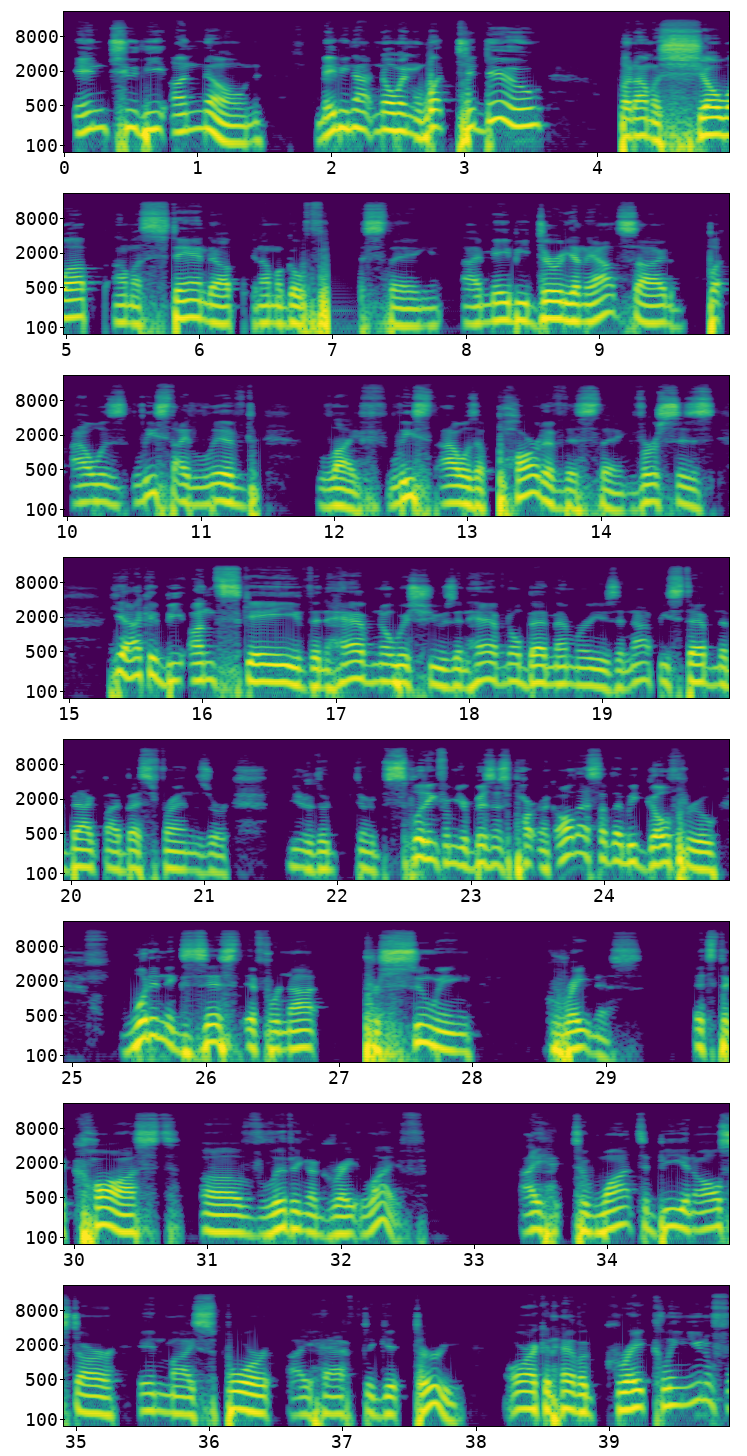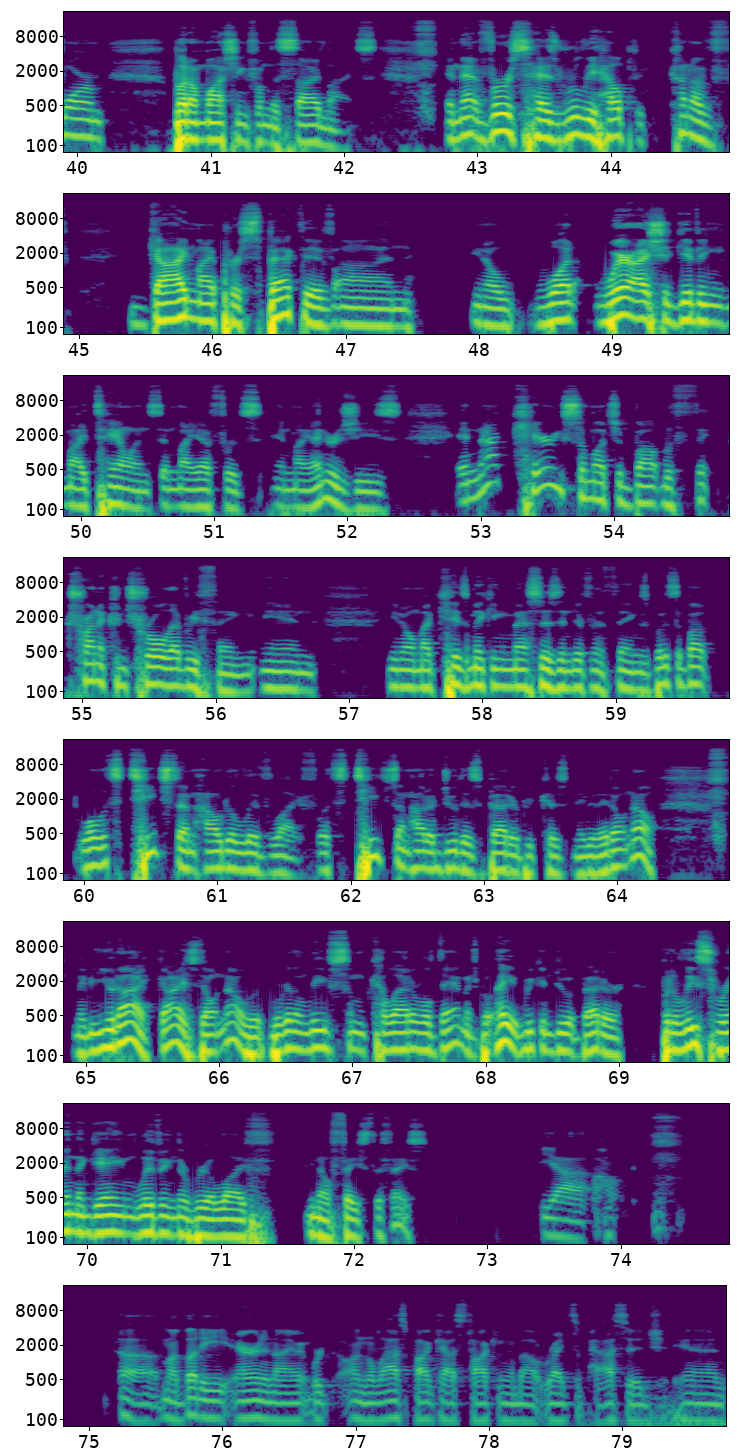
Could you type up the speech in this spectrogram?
into the unknown, maybe not knowing what to do, but I'm going to show up, I'm going to stand up, and I'm going to go through this thing. I may be dirty on the outside, but I was, at least I lived life. At least I was a part of this thing versus, yeah, I could be unscathed and have no issues and have no bad memories and not be stabbed in the back by best friends or, you know, the, the splitting from your business partner. All that stuff that we go through wouldn't exist if we're not pursuing greatness it's the cost of living a great life. I to want to be an all-star in my sport, I have to get dirty. Or I can have a great clean uniform, but I'm watching from the sidelines. And that verse has really helped kind of guide my perspective on you know what where I should giving my talents and my efforts and my energies and not caring so much about the thing trying to control everything and you know my kids making messes and different things but it's about well let's teach them how to live life. Let's teach them how to do this better because maybe they don't know. Maybe you and i guys don't know. We're going to leave some collateral damage but hey we can do it better but at least we're in the game living the real life you know face to face. Yeah uh, my buddy aaron and i were on the last podcast talking about rites of passage and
